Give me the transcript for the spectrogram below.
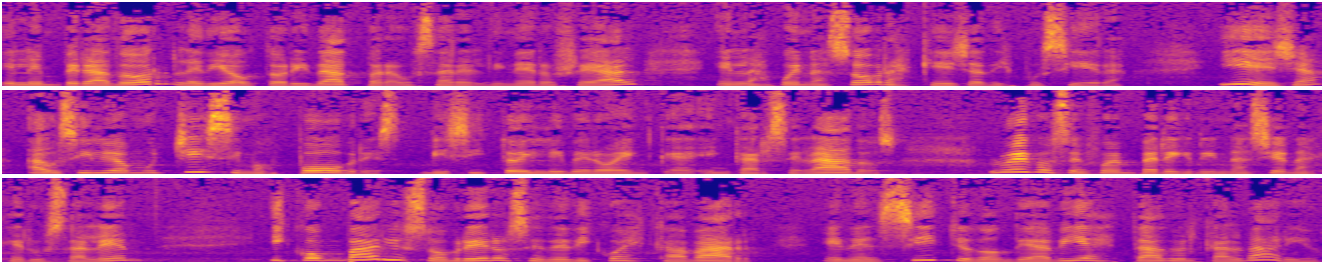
El emperador le dio autoridad para usar el dinero real en las buenas obras que ella dispusiera. Y ella auxilió a muchísimos pobres, visitó y liberó enca- encarcelados. Luego se fue en peregrinación a Jerusalén y con varios obreros se dedicó a excavar en el sitio donde había estado el Calvario.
